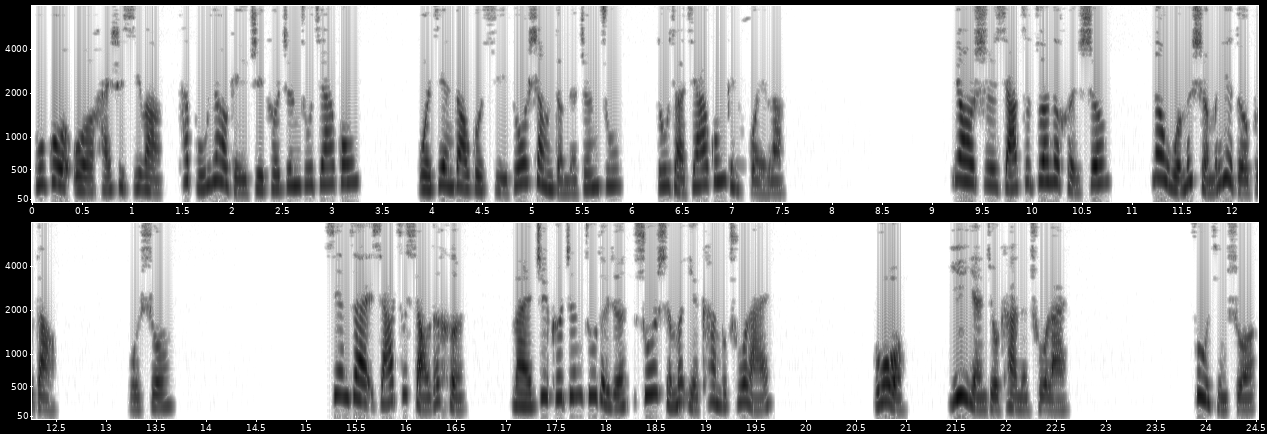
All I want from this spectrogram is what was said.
不过我还是希望他不要给这颗珍珠加工。我见到过许多上等的珍珠，都叫加工给毁了。要是瑕疵钻得很深，那我们什么也得不到。我说。现在瑕疵小得很，买这颗珍珠的人说什么也看不出来。不，一眼就看得出来。父亲说。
